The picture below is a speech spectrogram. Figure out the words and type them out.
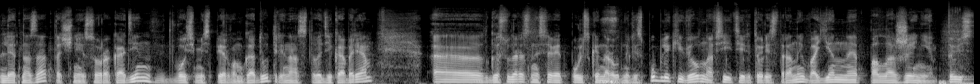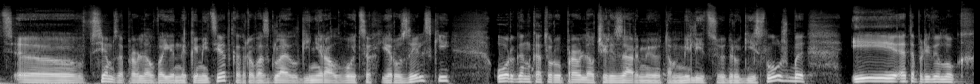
лет назад, точнее 41, в 81 году, 13 декабря, э, Государственный совет Польской Народной Республики вел на всей территории страны военное положение. То есть э, всем заправлял военный комитет, который возглавил генерал Войцех Ярузельский, орган, который управлял через армию, там, милицию и другие службы. И это привело к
